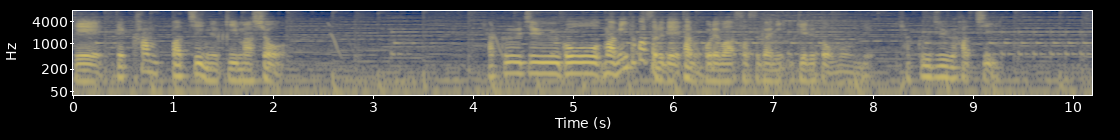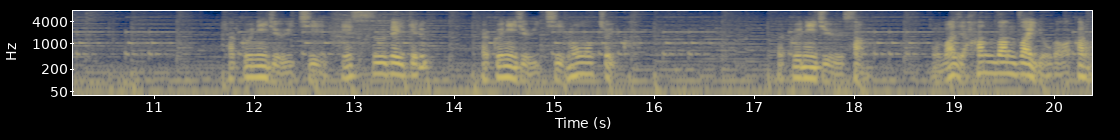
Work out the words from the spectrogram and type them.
て、で、カンパチ抜きましょう。115、まあ、ミートカッスルで多分これはさすがにいけると思うんで、118、121、S でいける ?121、もうちょいか。123。マジ判断材料がわからん。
